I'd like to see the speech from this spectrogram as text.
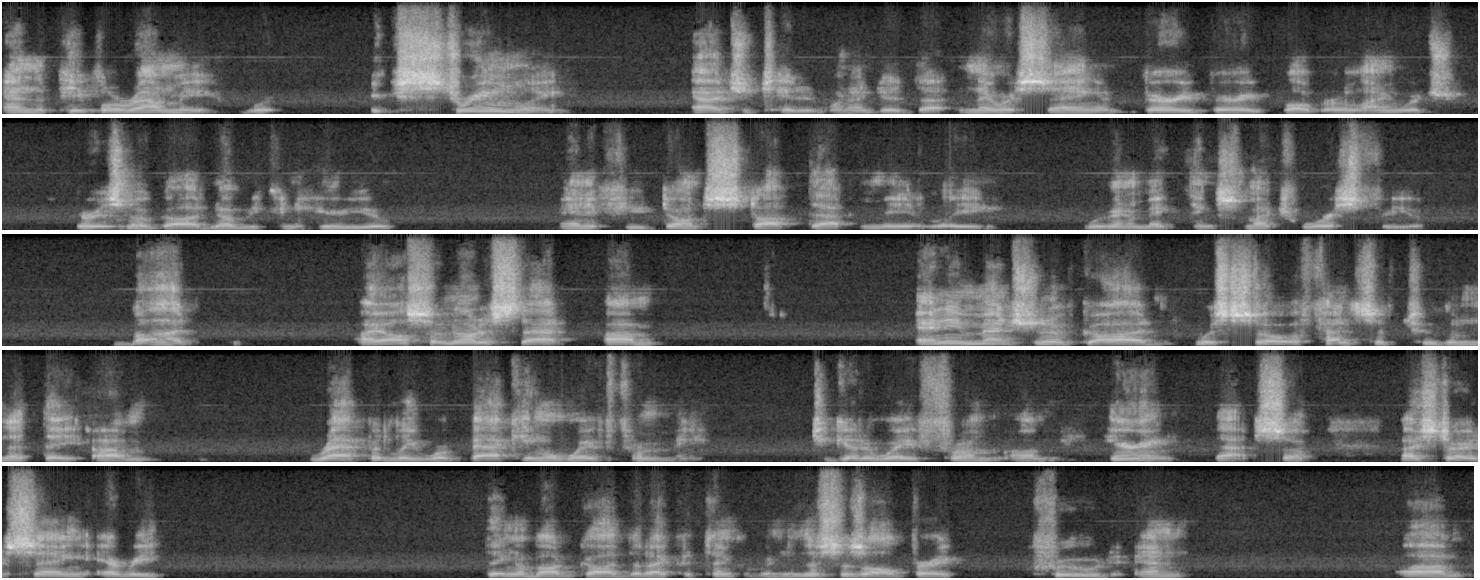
and the people around me were extremely agitated when I did that. And they were saying in very, very vulgar language, There is no God, nobody can hear you. And if you don't stop that immediately, we're going to make things much worse for you. But I also noticed that um, any mention of God was so offensive to them that they um, rapidly were backing away from me to get away from um, hearing that. So I started saying every thing about God that I could think of. And this was all very crude, and um,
